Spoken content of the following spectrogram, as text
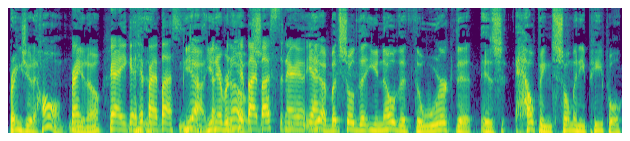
brings you to home, Right. you know. Yeah, you get hit by a bus. Yeah, you never know. Hit by a bus scenario. Yeah. but so that you know that the work that is helping so many people.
